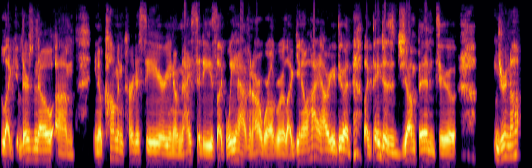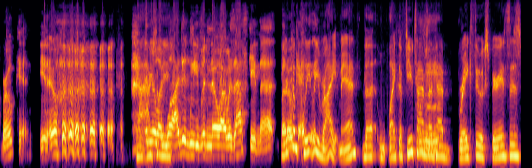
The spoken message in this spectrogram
like there's no um you know common courtesy or you know niceties like we have in our world. We're like you know hi how are you doing? Like they just jump into you're not broken, you know? yeah, and actually, you're like, well, I didn't even know I was asking that. But you're okay. completely right, man. The like the few times mm-hmm. I've had breakthrough experiences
